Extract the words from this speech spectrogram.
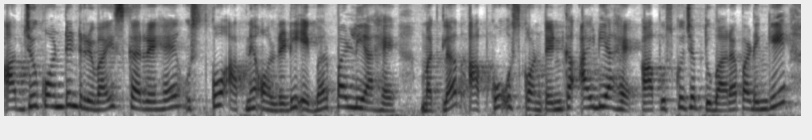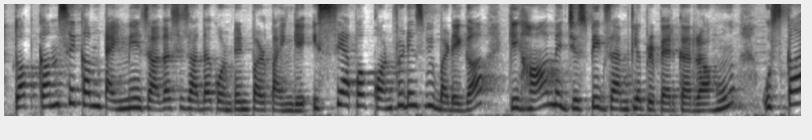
आप जो कंटेंट रिवाइज कर रहे हैं, उसको आपने ऑलरेडी एक बार पढ़ लिया है। मतलब आपको उस कंटेंट का आइडिया है। आप उसको जब दोबारा पढ़ेंगे तो आप कम से कम टाइम में ज़्यादा से ज़्यादा कंटेंट पढ़ पाएँगे। इससे आपका कॉन्फिडेंस भी बढ़ेगा कि हाँ मैं जिस भी एग्ज़ाम के लिए प्रिपेयर कर रहा हूँ, उसका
